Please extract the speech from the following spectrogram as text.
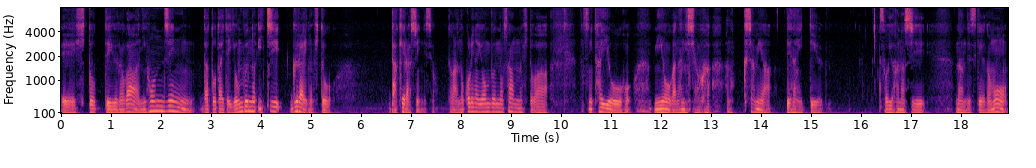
えー、人っていうのが日本人だと大体4分の1ぐらいの人だけらしいんですよ。だから残りの4分の3の人は別に太陽を見ようが何しようが、あの、くしゃみは出ないっていう、そういう話なんですけれども、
